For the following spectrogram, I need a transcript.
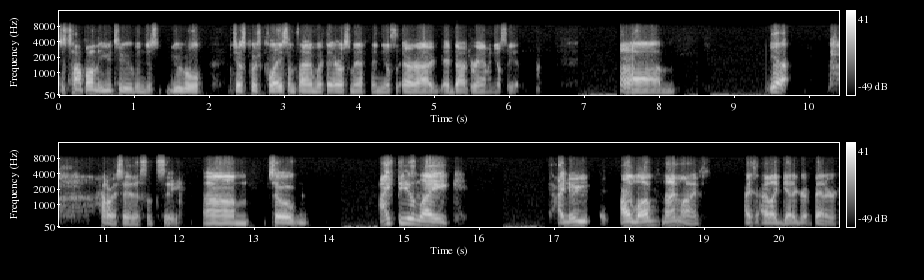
just hop on the YouTube and just Google "just push play" sometime with Aerosmith, and you'll or uh, and Dodge Ram, and you'll see it. Huh. Um, yeah. How do I say this? Let's see. Um, so I feel like I know you. I love Nine Lives. I, I like Get a Grip better.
